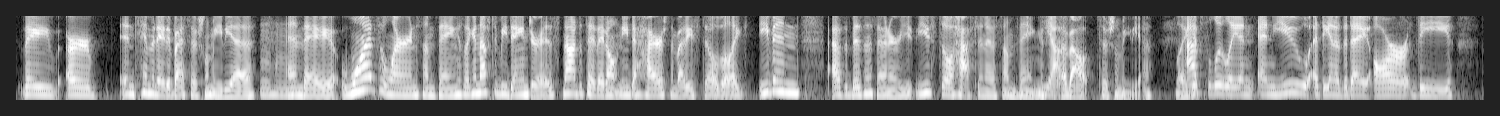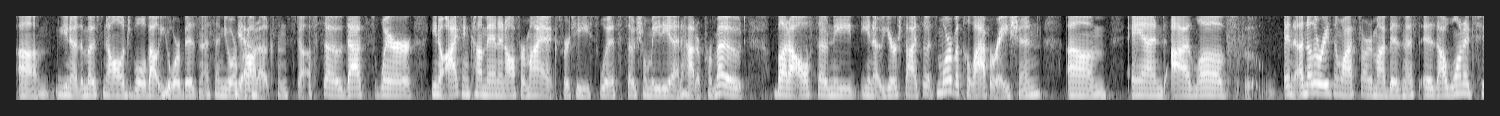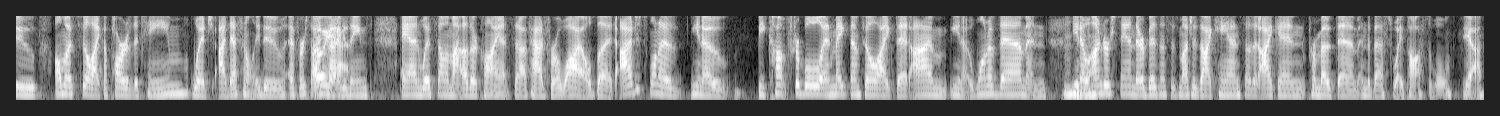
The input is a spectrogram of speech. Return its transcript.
they are intimidated by social media Mm-hmm. and they want to learn some things like enough to be dangerous not to say they don't need to hire somebody still but like even as a business owner you, you still have to know some things Yeah. about social media like absolutely, and and you at the end of the day are the um, you know, the most knowledgeable about your business and your Yeah. products and stuff. So that's where, you know, I can come in and offer my expertise with social media and how to promote, but I also need, you know, your side. So it's more of a collaboration. Um, and I love, and another reason why I started my business is I wanted to almost feel like a part of the team, which I definitely do at Forsyth Oh, yeah. Magazines and with some of my other clients that I've had for a while. But I just want to, you know, be comfortable and make them feel like that I'm, you know, one of them and, you Mm-hmm. know, understand their business as much as I can so that I can promote them in the best way possible. Yeah.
